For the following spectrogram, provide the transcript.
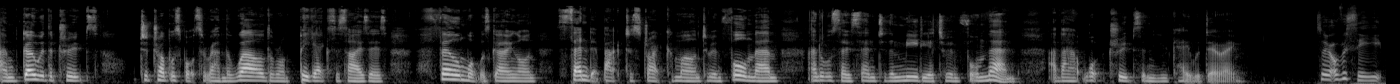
and go with the troops to trouble spots around the world or on big exercises, film what was going on, send it back to Strike Command to inform them, and also send to the media to inform them about what troops in the UK were doing. So obviously,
